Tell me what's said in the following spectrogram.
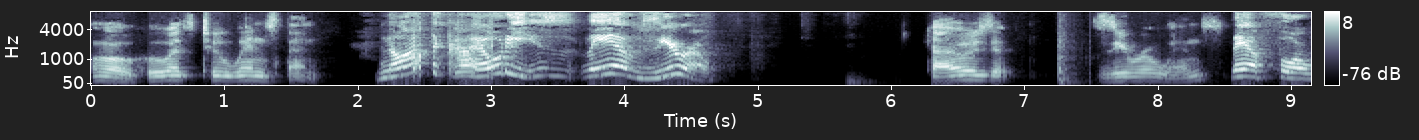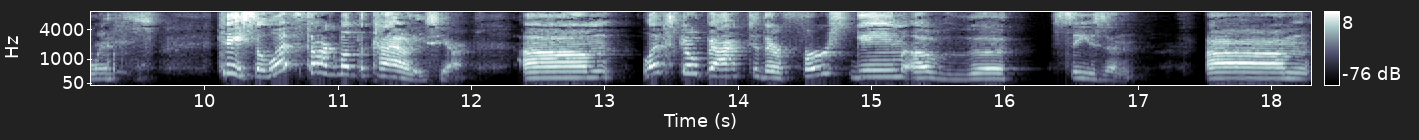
Oh, who has two wins then? Not the Coyotes. They have zero. Coyotes have zero wins. They have four wins. Okay, so let's talk about the Coyotes here. Um, let's go back to their first game of the season. Um,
